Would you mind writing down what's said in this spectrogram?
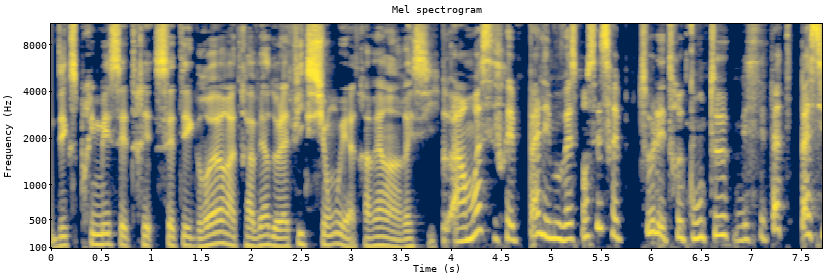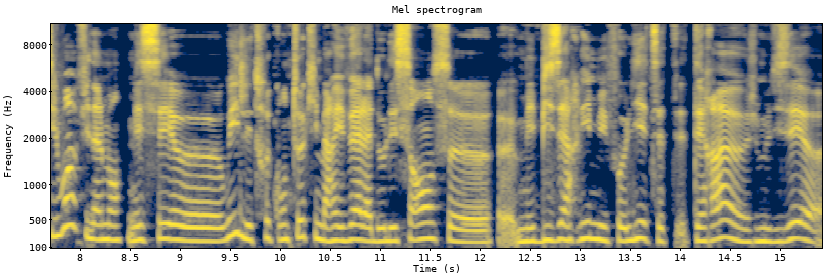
d'exprimer cette, cette aigreur à travers de la fiction et à travers un récit. Alors moi, ce serait pas les mauvaises pensées, ce serait plutôt les trucs honteux. Mais c'est pas pas si loin finalement. Mais c'est euh, oui les trucs honteux qui m'arrivaient à l'adolescence, euh, euh, mes bizarreries, mes folies, etc. Euh, je me disais euh,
